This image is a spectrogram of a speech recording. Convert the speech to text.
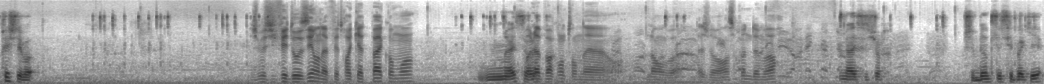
Après je sais pas. Je me suis fait doser on a fait 3-4 packs au moins Ouais c'est Voilà par contre on a... Là on va... Là je vais avoir un spawn de mort Ouais, c'est sûr. Je vais bien te laisser paquer.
